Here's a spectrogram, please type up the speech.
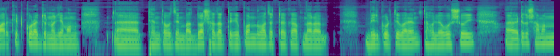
মার্কেট করার জন্য যেমন টেন থাউজেন্ড বা দশ হাজার থেকে পনেরো হাজার টাকা আপনারা বের করতে পারেন। তাহলে অবশ্যই এটা তো সামান্য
